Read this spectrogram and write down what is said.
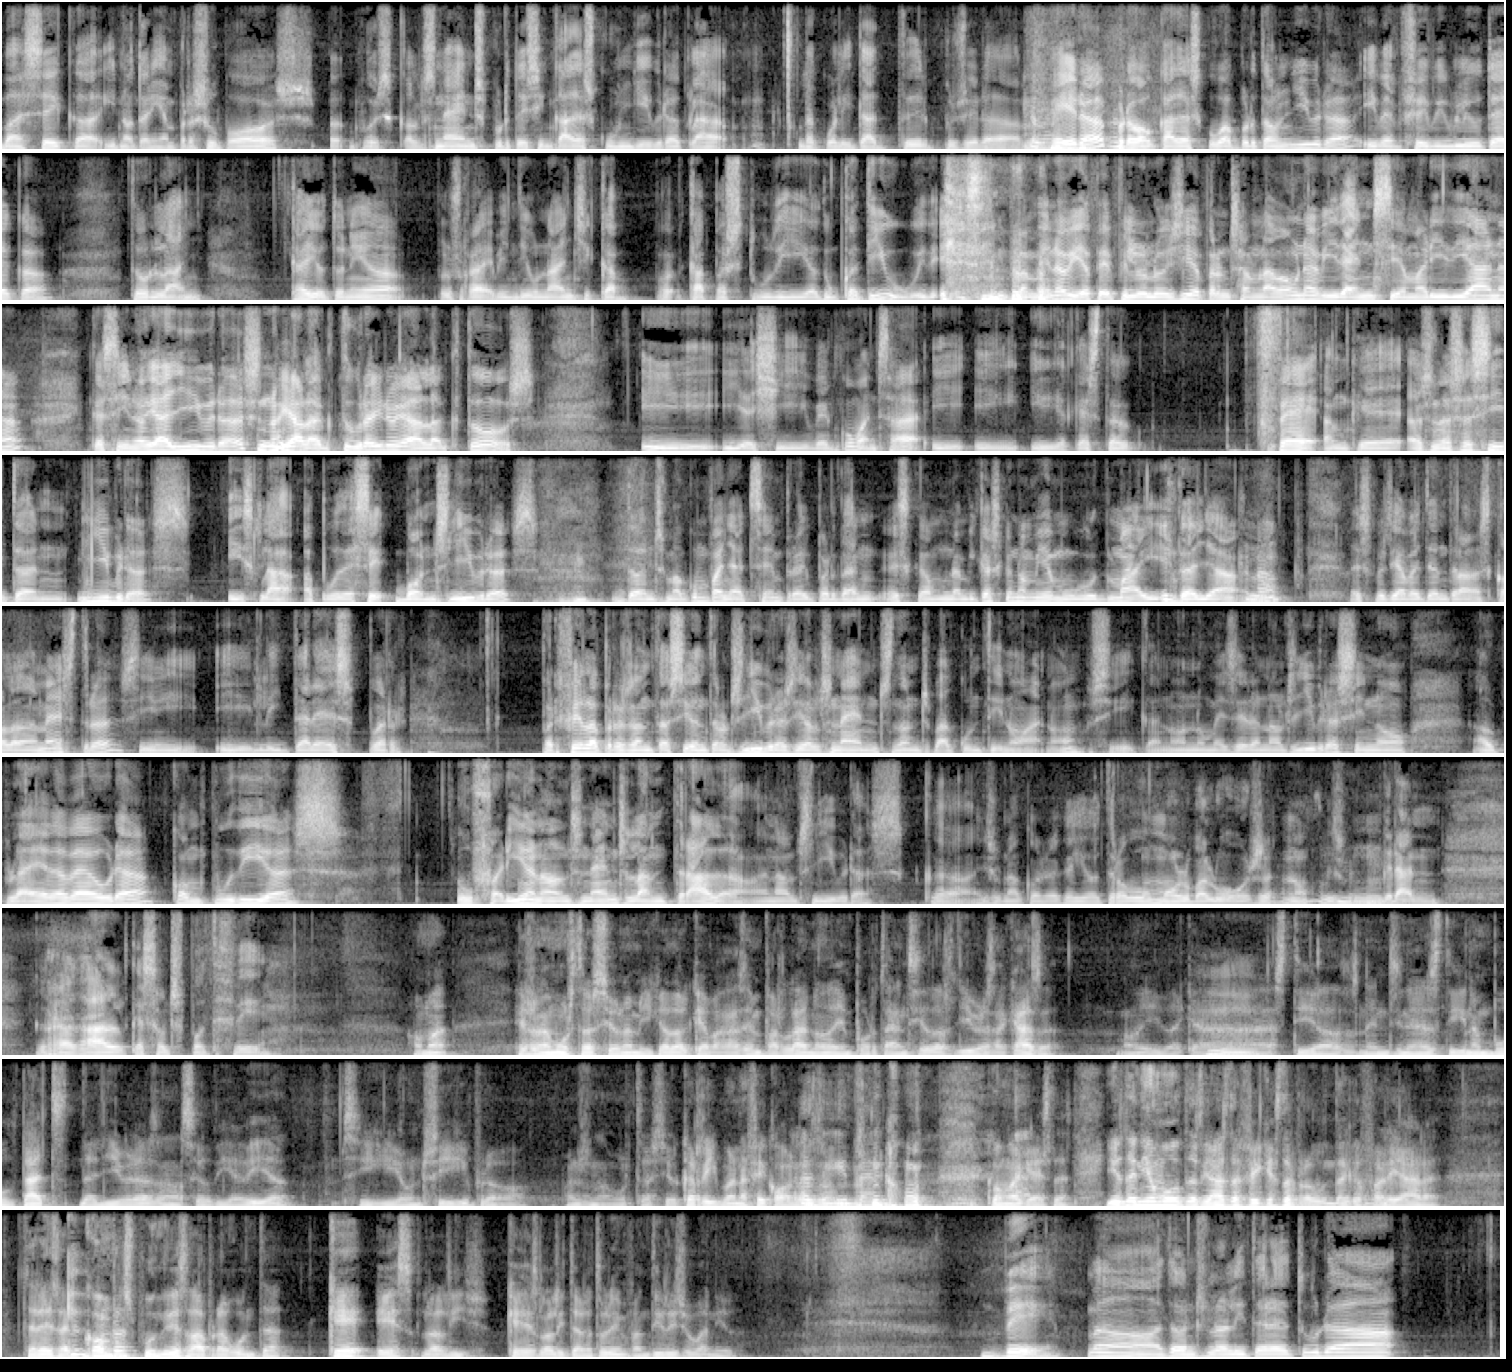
va ser que, i no tenien pressupost, eh, pues que els nens portessin cadascú un llibre, clar, la qualitat eh, pues era la que era, però cadascú va portar un llibre i vam fer biblioteca tot l'any. Clar, jo tenia doncs res, 21 anys i cap, cap estudi educatiu, vull dir, simplement havia fet filologia, però em semblava una evidència meridiana que si no hi ha llibres no hi ha lectura i no hi ha lectors. I, i així vam començar, i, i, i aquesta fe en què es necessiten llibres i, esclar, a poder ser bons llibres, doncs m'ha acompanyat sempre i, per tant, és que una mica és que no m'hi he mogut mai d'allà, no? Després ja vaig entrar a l'escola de mestres i, i l'interès per, per fer la presentació entre els llibres i els nens doncs va continuar, no? O sigui que no només eren els llibres, sinó el plaer de veure com podies oferien als nens l'entrada en els llibres, que és una cosa que jo trobo molt valuosa, no? És un gran regal que se'ls pot fer. Home, és una demostració una mica del que a vegades hem parlat, no? de la importància dels llibres a casa, no? i de que Mm. esti, els nens i nenes estiguin envoltats de llibres en el seu dia a dia, sigui on sigui, però bueno, és una demostració que arriben a fer coses I tant. com, com aquestes. Jo tenia moltes ganes de fer aquesta pregunta que faré ara. Teresa, com respondries a la pregunta què és la LIX? Què és la literatura infantil i juvenil? Bé, uh, doncs la literatura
